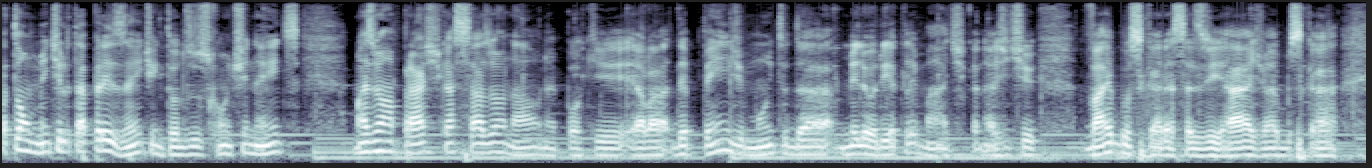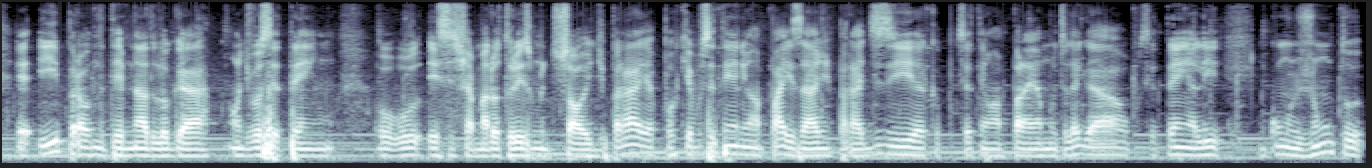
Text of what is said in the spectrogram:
Atualmente ele está presente em todos os continentes, mas é uma prática sazonal, né? porque ela depende muito da melhoria climática. Né? A gente vai buscar essas viagens, vai buscar é, ir para um determinado lugar onde você tem o, esse chamado turismo de sol e de praia, porque você tem ali uma paisagem paradisíaca, porque você tem uma praia muito legal, porque você tem ali um conjunto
